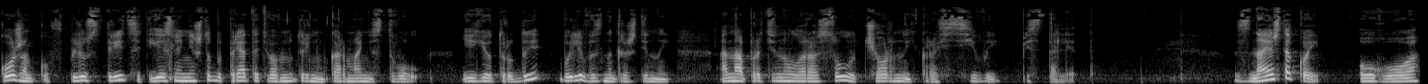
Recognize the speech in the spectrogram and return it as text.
кожанку в плюс 30, если не чтобы прятать во внутреннем кармане ствол? Ее труды были вознаграждены. Она протянула Расулу черный красивый пистолет. «Знаешь такой?» «Ого!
